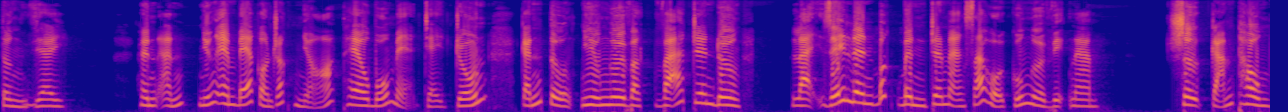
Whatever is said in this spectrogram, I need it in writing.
từng giây. Hình ảnh những em bé còn rất nhỏ theo bố mẹ chạy trốn, cảnh tượng nhiều người vật vã trên đường lại dấy lên bất bình trên mạng xã hội của người Việt Nam. Sự cảm thông,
